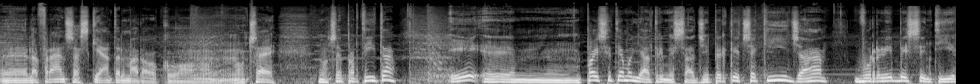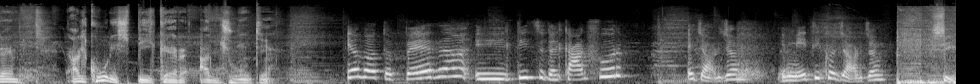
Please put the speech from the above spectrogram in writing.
Eh, la Francia schianta il Marocco, non c'è, non c'è partita. E ehm, poi sentiamo gli altri messaggi perché c'è chi già vorrebbe sentire alcuni speaker aggiunti. Io voto per il tizio del Carrefour e Giorgio, il mitico Giorgio. Sì,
